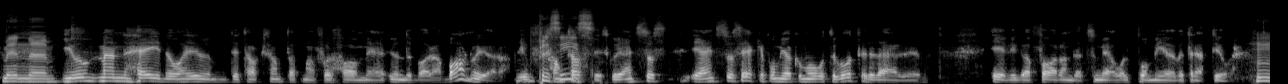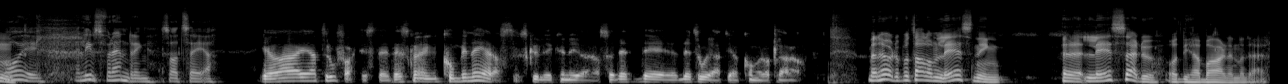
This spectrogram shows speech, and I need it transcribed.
Men eh, Jo, men hej då, det är tacksamt att man får ha med underbara barn att göra. Det är Precis. fantastiskt. Och jag, är inte så, jag är inte så säker på om jag kommer att återgå till det där eh, eviga farandet som jag har hållit på med i över 30 år. hmm. Oj, en livsförändring så att säga. Ja, jag tror faktiskt det. Det ska kombineras, skulle det kunna göra. Så det, det, det tror jag att jag kommer att klara av. Men hör du, på tal om läsning. Eh, läser du åt de här barnen där?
